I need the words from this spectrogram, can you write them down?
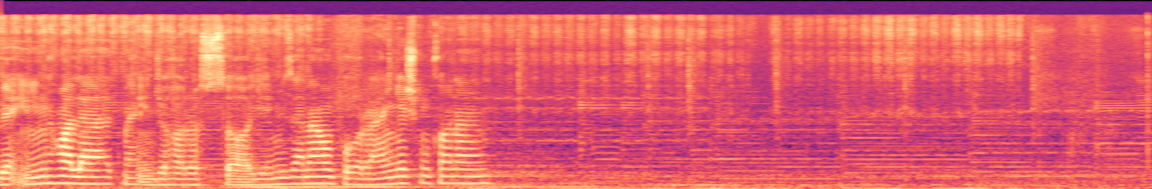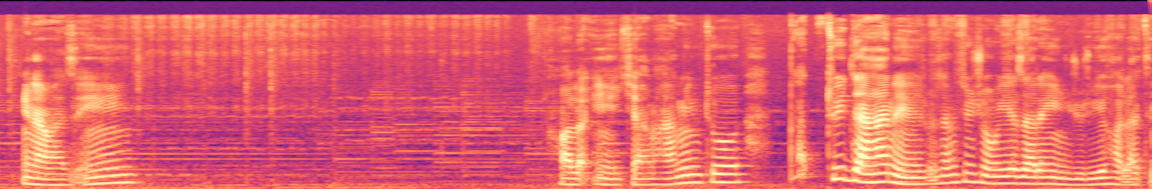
به این حالت من اینجاها رو سایه می‌زنم و پر رنگش می‌کنم. این هم از این. حالا این یکم همینطور. بعد توی دهنش مثلا می‌تونید شما یه ذره اینجوری حالت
